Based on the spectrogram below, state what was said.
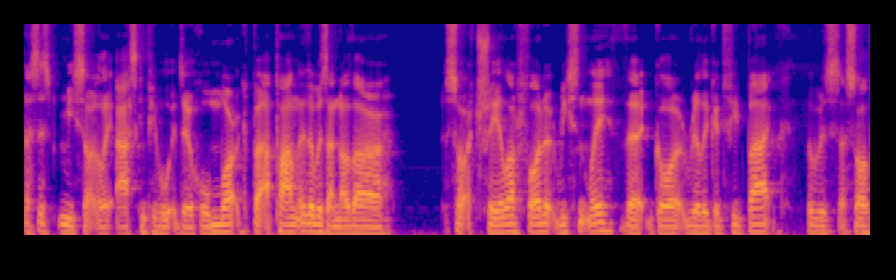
this is me sort of like asking people to do homework, but apparently there was another sort of trailer for it recently that got really good feedback. There was I saw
